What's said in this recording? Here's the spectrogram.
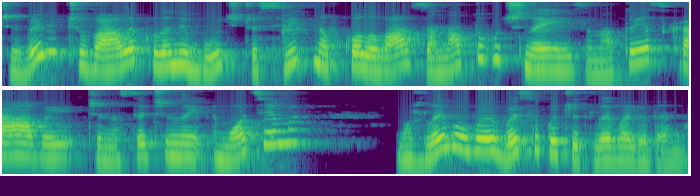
Чи ви відчували коли-небудь, що світ навколо вас занадто гучний, занадто яскравий чи насичений емоціями? Можливо, ви високочутлива людина.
